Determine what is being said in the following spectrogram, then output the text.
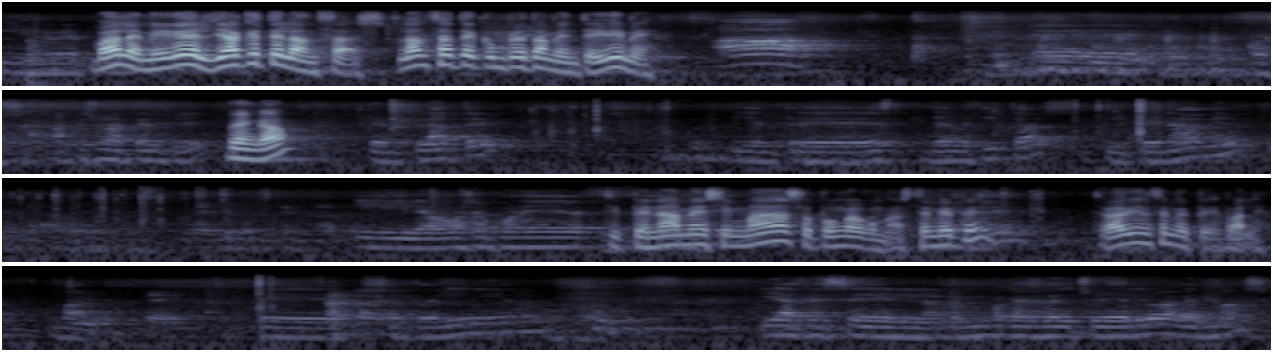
y no le- Vale, Miguel, ya que te lanzas, lánzate completamente y dime, Eh, pues haces una template, venga, template, y entre llavecitas, tipename, y le vamos a poner... tipename sin más o pongo algo más, CMP, ¿te va bien CMP? Vale. Vale. Eh, salto de línea, y haces el, lo mismo que has dicho ahí arriba, get más.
